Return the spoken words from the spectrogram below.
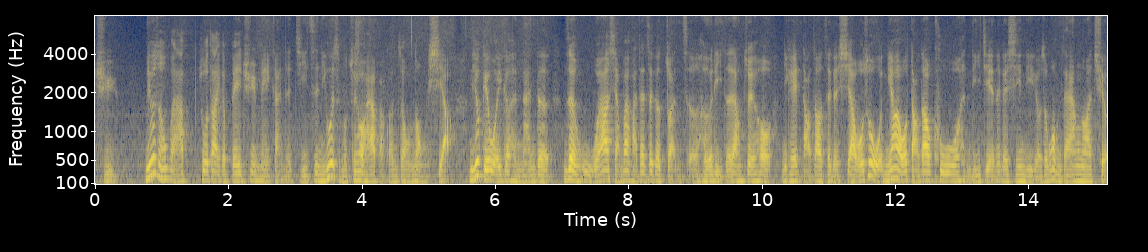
剧。你为什么把它做到一个悲剧美感的极致？你为什么最后还要把观众弄笑？你就给我一个很难的任务，我要想办法在这个转折合理的让最后你可以导到这个笑。我说我你要我导到哭，我很理解那个心理。有时候我们在让他求，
